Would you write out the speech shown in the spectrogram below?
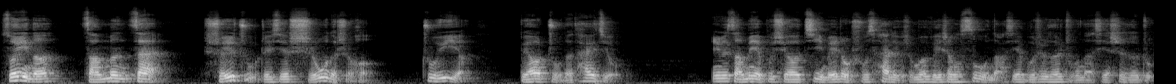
所以呢，咱们在水煮这些食物的时候，注意啊，不要煮得太久。因为咱们也不需要记每种蔬菜里有什么维生素，哪些不适合煮，哪些适合煮，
